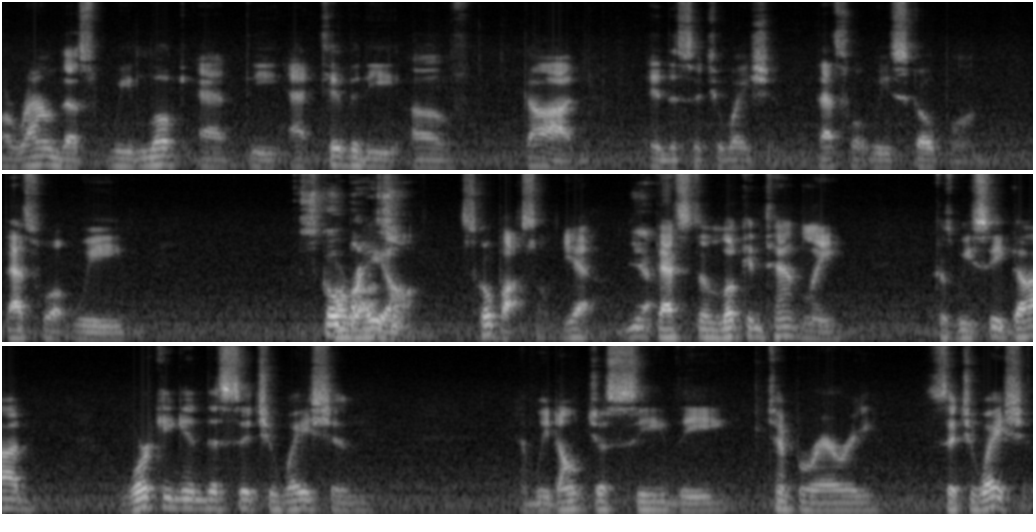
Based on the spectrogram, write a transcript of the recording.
around us. We look at the activity of God in the situation. That's what we scope on. That's what we Scopos. Scopos on. Yeah, Yeah. that's to look intently, because we see God working in this situation, and we don't just see the temporary situation.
